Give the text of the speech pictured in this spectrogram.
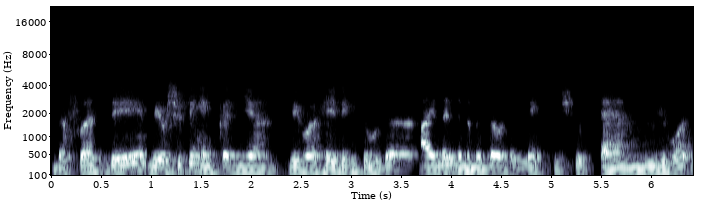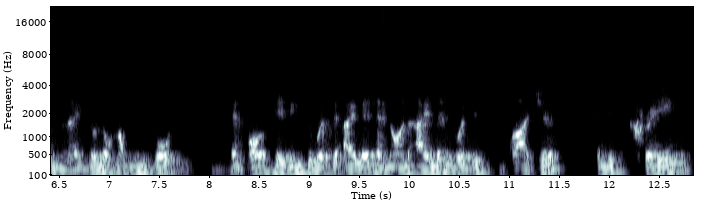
The first day we were shooting in Kenyir. We were heading to the island in the middle of the lake to shoot. And we were in like don't know how many boats and all heading towards the island. And on the island were these barges and these cranes.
